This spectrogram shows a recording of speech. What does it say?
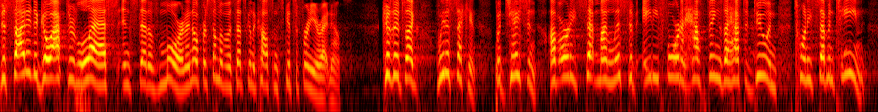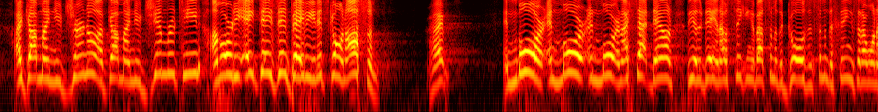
decided to go after less instead of more? And I know for some of us that's going to cause some schizophrenia right now. Because it's like, wait a second, but Jason, I've already set my list of 84 and a half things I have to do in 2017. I got my new journal, I've got my new gym routine. I'm already eight days in, baby, and it's going awesome. Right? And more and more and more. And I sat down the other day and I was thinking about some of the goals and some of the things that I want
